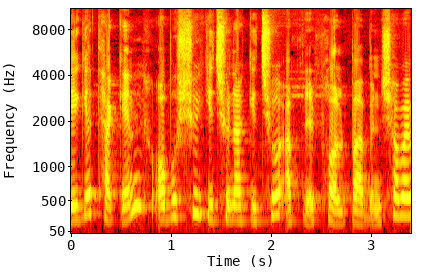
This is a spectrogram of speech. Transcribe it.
লেগে থাকেন, অবশ্যই কিছু না কিছু আপনার ফল পাবেন। সবাই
